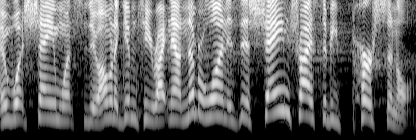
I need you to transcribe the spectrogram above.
and what shame wants to do. I want to give them to you right now. Number one is this shame tries to be personal.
